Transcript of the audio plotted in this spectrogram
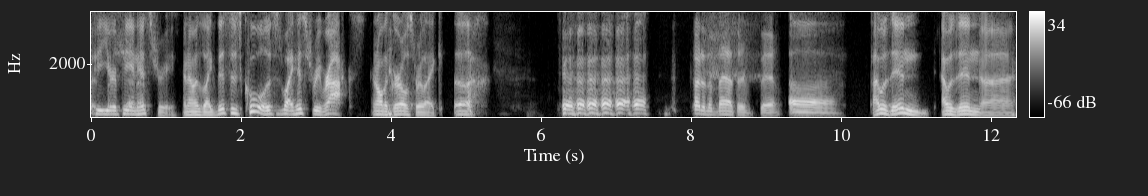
AP so European history, and I was like, "This is cool. This is why history rocks." And all the girls were like, "Ugh." Go to the bathroom, Sam. uh, I was in I was in uh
